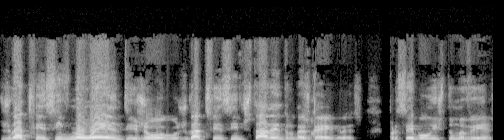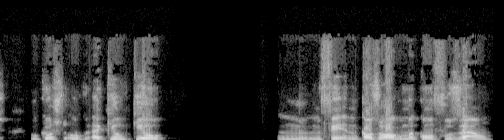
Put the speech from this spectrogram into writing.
Jogar defensivo não é antijogo. Jogar defensivo está dentro das regras. Percebam isto de uma vez. O que eu, o, aquilo que eu me, fez, me causou alguma confusão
